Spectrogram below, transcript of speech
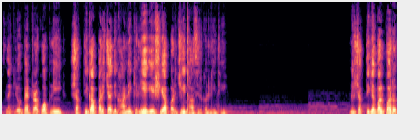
उसने क्लियोपेट्रा को अपनी शक्ति का परिचय दिखाने के लिए एशिया पर जीत हासिल कर ली थी। अपनी शक्ति के बल पर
